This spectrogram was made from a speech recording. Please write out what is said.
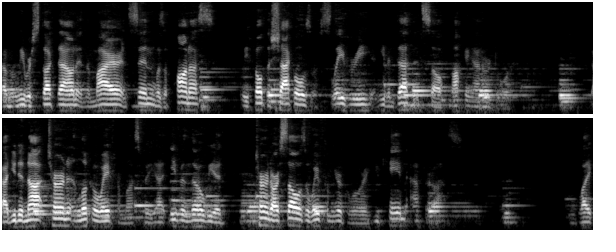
God, when we were stuck down in the mire and sin was upon us, we felt the shackles of slavery and even death itself knocking at our door. God, you did not turn and look away from us, but yet, even though we had turned ourselves away from your glory, you came after us. Like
